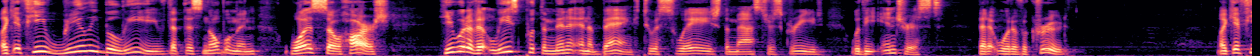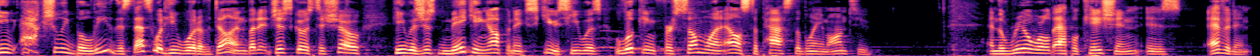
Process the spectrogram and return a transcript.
Like, if he really believed that this nobleman was so harsh, he would have at least put the mina in a bank to assuage the master's greed with the interest that it would have accrued. Like, if he actually believed this, that's what he would have done, but it just goes to show he was just making up an excuse. He was looking for someone else to pass the blame onto. And the real world application is evident.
